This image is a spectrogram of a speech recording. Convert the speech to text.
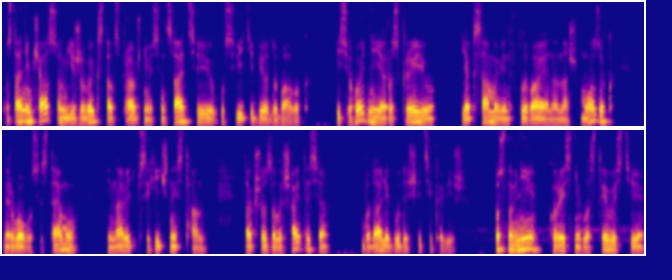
Останнім часом їжовик став справжньою сенсацією у світі біодобавок. І сьогодні я розкрию, як саме він впливає на наш мозок нервову систему і навіть психічний стан. Так що залишайтеся, бо далі буде ще цікавіше. Основні корисні властивості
